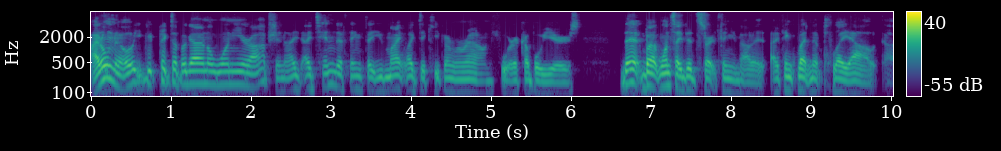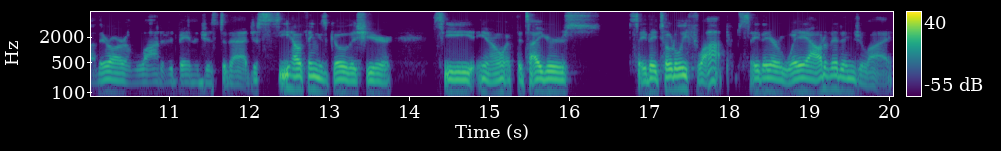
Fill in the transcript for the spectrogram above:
I don't know. You picked up a guy on a one year option. I, I tend to think that you might like to keep him around for a couple years. That, but once I did start thinking about it, I think letting it play out, uh, there are a lot of advantages to that. Just see how things go this year. See, you know, if the Tigers say they totally flop, say they are way out of it in July,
